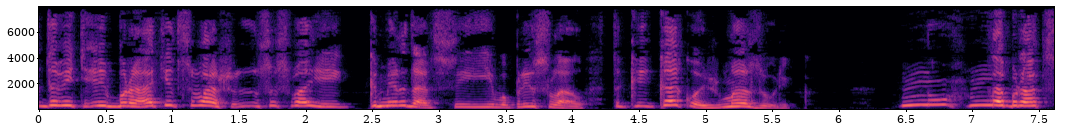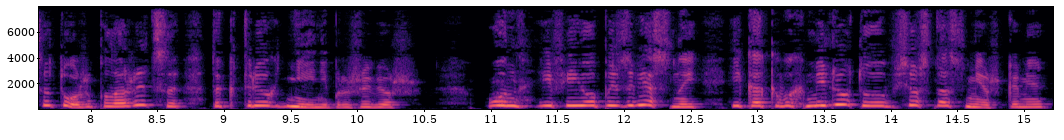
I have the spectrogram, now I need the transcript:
Да ведь и братец ваш со своей коммердацией его прислал. Так какой же мазурик? — Ну, на братца тоже положиться, так трех дней не проживешь. Он эфиоп известный, и как в хмелю, то все с насмешками.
